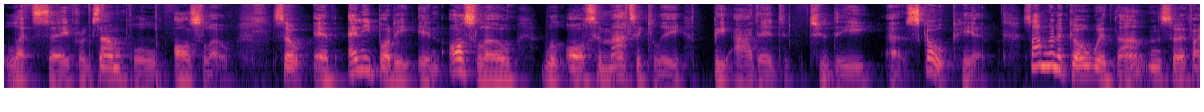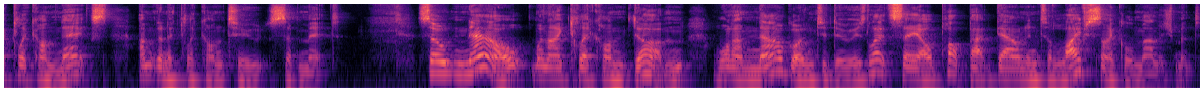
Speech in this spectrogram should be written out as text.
let's say, for example, Oslo. So if anybody in Oslo will automatically be added to the uh, scope here. So I'm going to go with that. And so if I click on next, I'm going to click on to submit. So now when I click on done, what I'm now going to do is let's say I'll pop back down into lifecycle management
